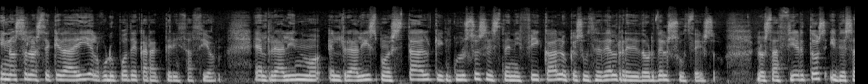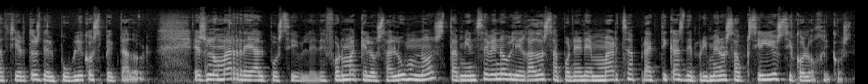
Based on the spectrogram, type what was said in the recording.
Y no solo se queda ahí el grupo de caracterización. El realismo, el es tal que incluso se escenifica lo que sucede alrededor del suceso, los aciertos y desaciertos del público espectador. Es lo más real posible, de forma que los alumnos también se ven obligados a poner en marcha prácticas de primeros auxilios psicológicos,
